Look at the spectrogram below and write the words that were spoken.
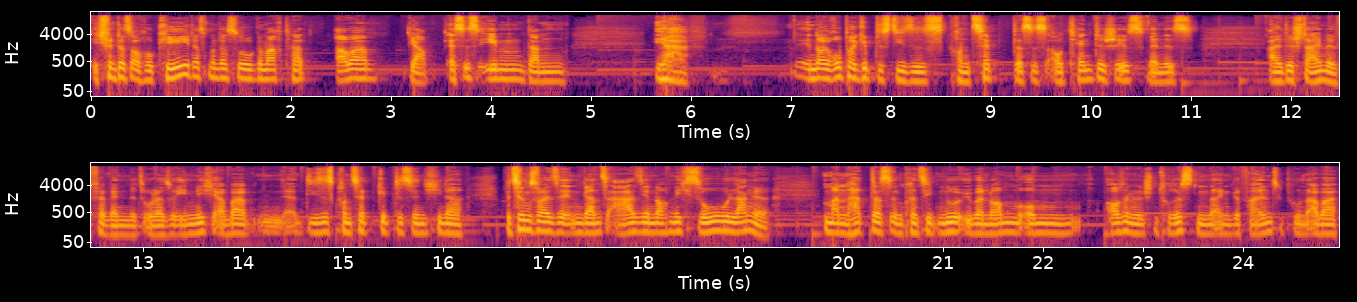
Ich finde das auch okay, dass man das so gemacht hat. Aber ja, es ist eben dann, ja, in Europa gibt es dieses Konzept, dass es authentisch ist, wenn es alte Steine verwendet oder so ähnlich. Aber äh, dieses Konzept gibt es in China beziehungsweise in ganz Asien noch nicht so lange man hat das im Prinzip nur übernommen, um ausländischen Touristen einen Gefallen zu tun. Aber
